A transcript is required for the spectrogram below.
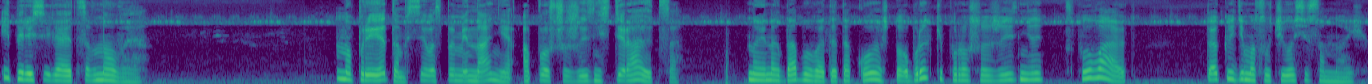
и переселяется в новое. Но при этом все воспоминания о прошлой жизни стираются. Но иногда бывает и такое, что обрывки прошлой жизни всплывают. Так, видимо, случилось и со мной.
